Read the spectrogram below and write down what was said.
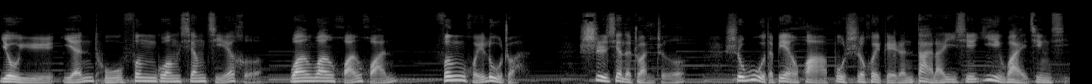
又与沿途风光相结合，弯弯环环，峰回路转。视线的转折，是雾的变化，不时会给人带来一些意外惊喜。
